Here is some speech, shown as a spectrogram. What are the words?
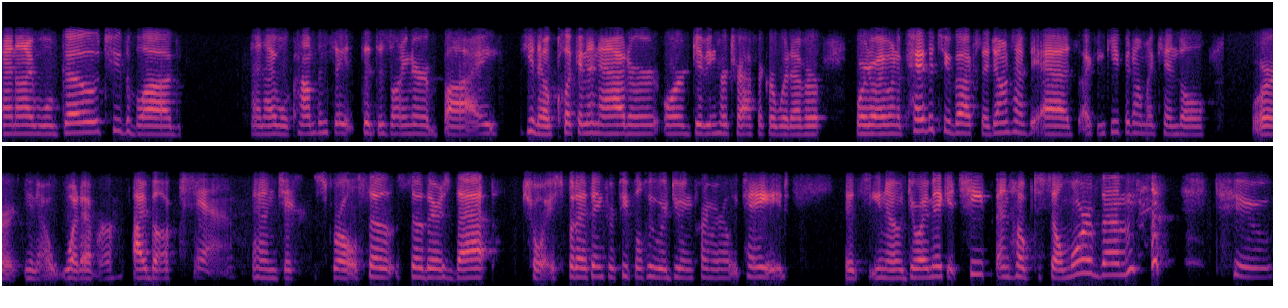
and I will go to the blog, and I will compensate the designer by you know clicking an ad or or giving her traffic or whatever, or do I want to pay the two bucks? I don't have the ads. I can keep it on my Kindle or you know whatever iBooks yeah. and just scroll. So so there's that choice. But I think for people who are doing primarily paid, it's you know do I make it cheap and hope to sell more of them? to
